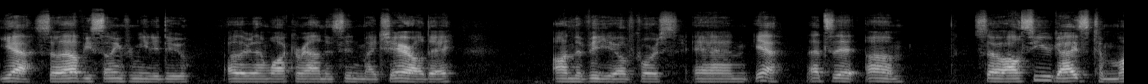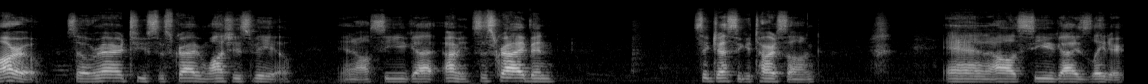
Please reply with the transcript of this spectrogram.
yeah, so that'll be something for me to do other than walk around and sit in my chair all day on the video of course and yeah that's it. Um so I'll see you guys tomorrow. So remember to subscribe and watch this video. And I'll see you guys I mean subscribe and suggest a guitar song. And I'll see you guys later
